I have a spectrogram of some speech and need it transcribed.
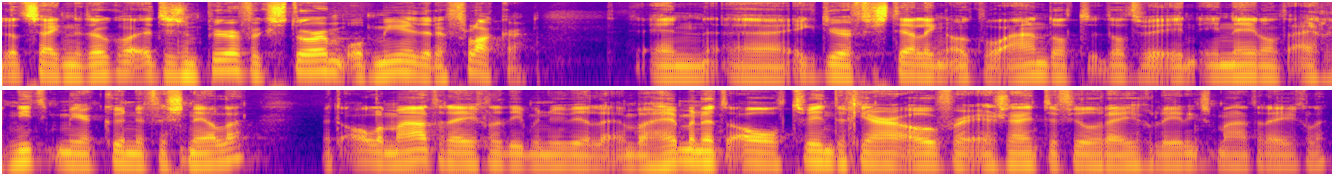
dat zei ik net ook al. Het is een perfect storm op meerdere vlakken. En ik durf de stelling ook wel aan dat, dat we in, in Nederland eigenlijk niet meer kunnen versnellen. Met alle maatregelen die we nu willen. En we hebben het al twintig jaar over. Er zijn te veel reguleringsmaatregelen.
